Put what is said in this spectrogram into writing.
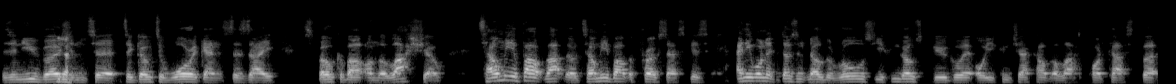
There's a new version to, to go to war against, as I spoke about on the last show. Tell me about that, though. Tell me about the process, because anyone that doesn't know the rules, you can go Google it or you can check out the last podcast. But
